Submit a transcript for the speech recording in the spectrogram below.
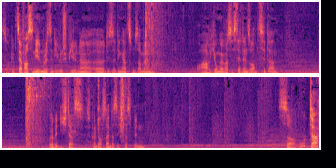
So, gibt's ja fast in jedem Resident Evil Spiel, ne? Äh, diese Dinger zum Sammeln. Boah, Junge, was ist der denn so am Zittern? Oder bin ich das? Es könnte auch sein, dass ich das bin. So, gut Tag.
